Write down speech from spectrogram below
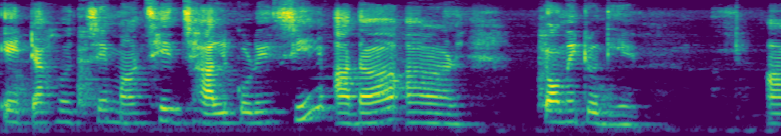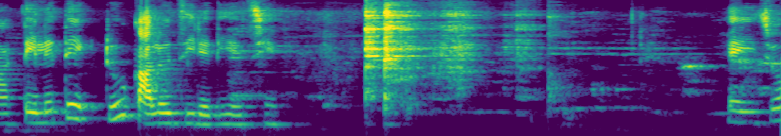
এটা হচ্ছে মাছের ঝাল করেছি, আদা আর টমেটো দিয়ে। আর তেলেতে একটু কালো জিরে দিয়েছি। এই যে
